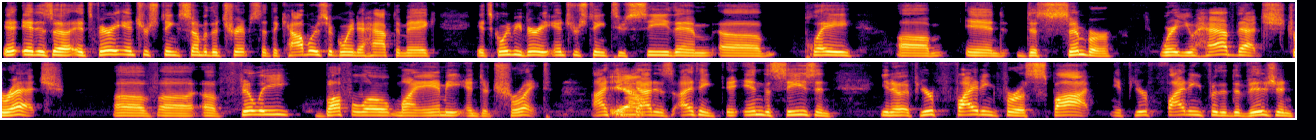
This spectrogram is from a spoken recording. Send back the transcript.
it, it is a it's very interesting some of the trips that the Cowboys are going to have to make it's going to be very interesting to see them uh, play um, in December, where you have that stretch of uh, of Philly, Buffalo, Miami, and Detroit. I think yeah. that is. I think in the season, you know, if you're fighting for a spot, if you're fighting for the division,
